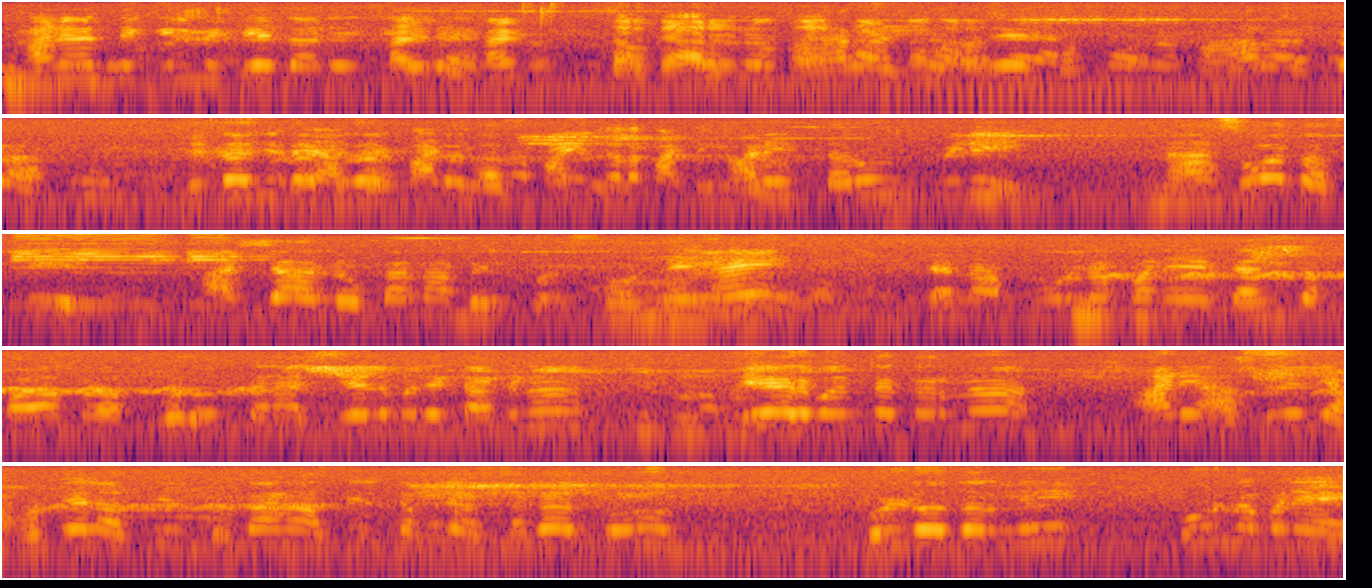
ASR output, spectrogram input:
ठाण्यात देखील मी तेच आदेश दिलेले आहेत. संपूर्ण महाराष्ट्रामध्ये संपूर्ण महाराष्ट्रात जिथे जिथे आणि तरुण पिढी नासवत असतील अशा लोकांना बिलकुल सोडणे नाही. त्यांना पूर्णपणे त्यांचं पळापळ फोडून त्यांना जेलमध्ये टाकणं जेर बंद करणं आणि असलेले हॉटेल असतील दुकानं असतील तर सगळं तोडून बुलडोजरनी पूर्णपणे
